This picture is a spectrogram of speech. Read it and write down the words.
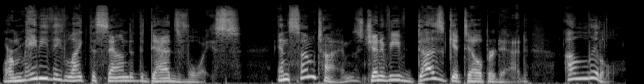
Or maybe they like the sound of the dad's voice. And sometimes Genevieve does get to help her dad. A little.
